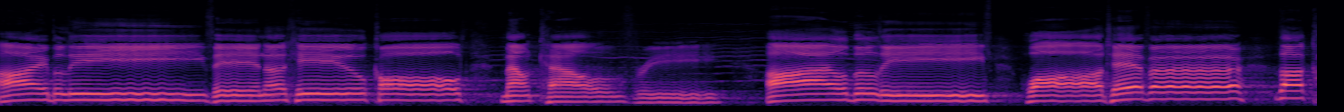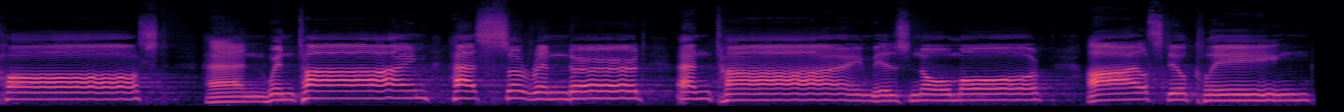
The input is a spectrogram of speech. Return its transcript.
I believe in a hill called Mount Calvary. I'll believe whatever the cost. And when time has surrendered and time is no more, I'll still cling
